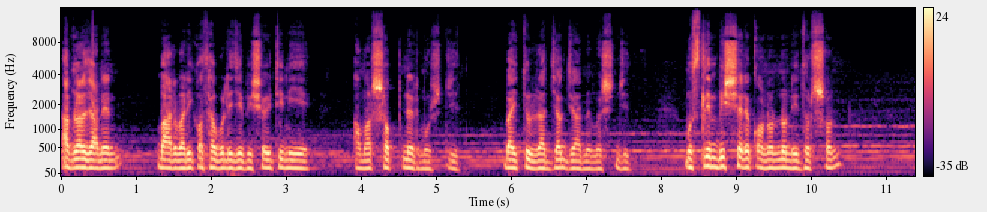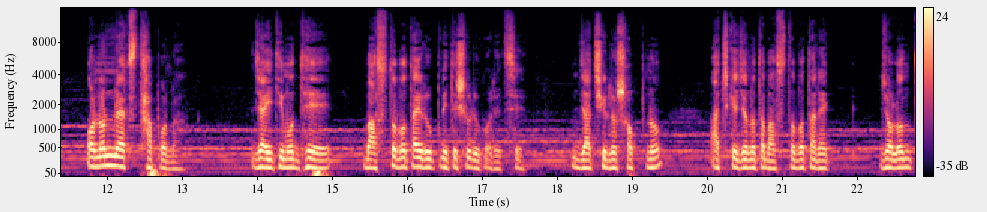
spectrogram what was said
আপনারা জানেন, বারবারই কথা বলি যে বিষয়টি নিয়ে আমার স্বপ্নের মসজিদ, বাইতুর রাজ্জাক জামে মসজিদ। মুসলিম বিশ্বের এক অনন্য নিদর্শন, অনন্য এক স্থাপনা, যা ইতিমধ্যে বাস্তবতায় রূপ নিতে শুরু করেছে। যা ছিল স্বপ্ন, আজকে যেন তা বাস্তবতার এক জ্বলন্ত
